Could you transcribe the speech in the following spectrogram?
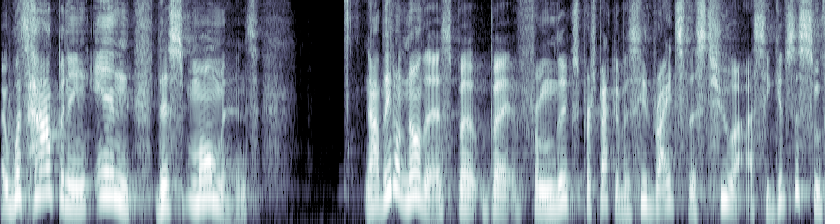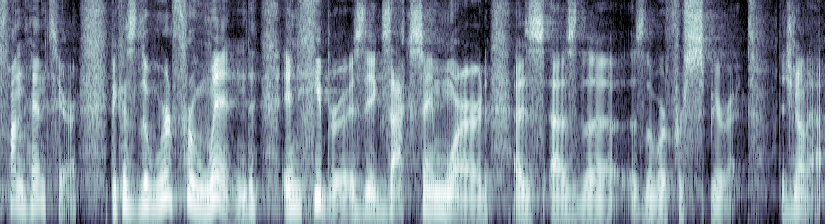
Like, what's happening in this moment? Now, they don't know this, but, but from Luke's perspective, as he writes this to us, he gives us some fun hints here. Because the word for wind in Hebrew is the exact same word as, as, the, as the word for spirit. Did you know that?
